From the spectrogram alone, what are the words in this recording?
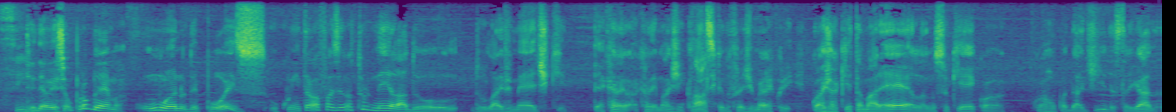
Sim. Entendeu? Esse é um problema. Um ano depois, o Queen tava fazendo a turnê lá do, do Live Magic. Tem aquela, aquela imagem clássica do Fred Mercury com a jaqueta amarela, não sei o que, com a, com a roupa da Adidas, tá ligado?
